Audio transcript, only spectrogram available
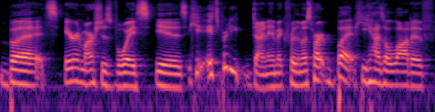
but Aaron Marsh's voice is he, it's pretty dynamic for the most part, but he has a lot of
